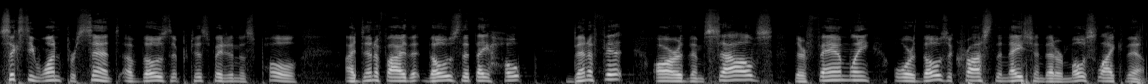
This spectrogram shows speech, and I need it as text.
61% of those that participated in this poll identify that those that they hope benefit are themselves, their family, or those across the nation that are most like them.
